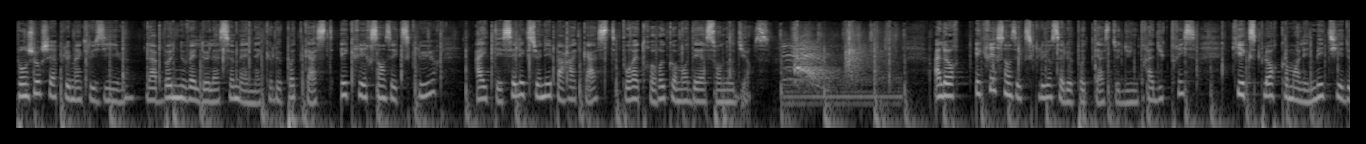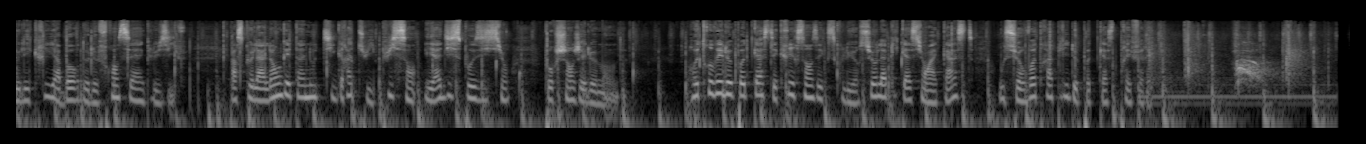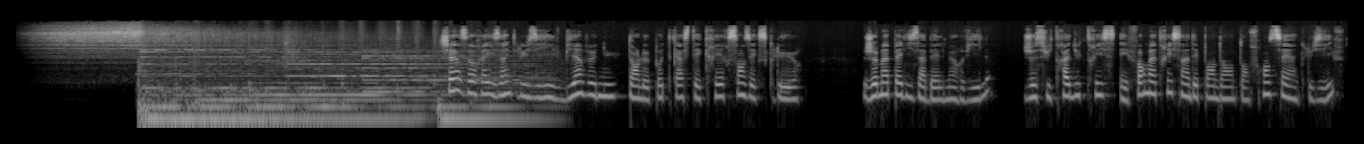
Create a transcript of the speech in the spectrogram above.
Bonjour chère plume inclusive. La bonne nouvelle de la semaine est que le podcast Écrire sans exclure a été sélectionné par ACAST pour être recommandé à son audience. Alors, Écrire sans exclure, c'est le podcast d'une traductrice qui explore comment les métiers de l'écrit abordent le français inclusif. Parce que la langue est un outil gratuit, puissant et à disposition pour changer le monde. Retrouvez le podcast Écrire sans exclure sur l'application ACAST ou sur votre appli de podcast préféré. Chères oreilles inclusives, bienvenue dans le podcast Écrire sans exclure. Je m'appelle Isabelle Meurville, je suis traductrice et formatrice indépendante en français inclusif.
